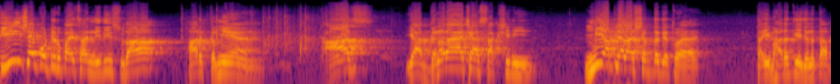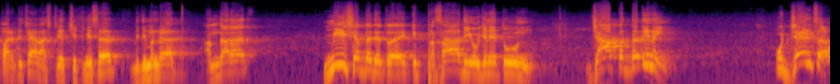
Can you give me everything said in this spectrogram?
तीनशे कोटी रुपयाचा निधी सुद्धा फार कमी आहे. आज या गणरायाच्या साक्षीनी मी आपल्याला शब्द देतोय. ताई भारतीय जनता पार्टीच्या राष्ट्रीय चिटणीस आहेत विधिमंडळात आमदार आहेत मी शब्द देतोय की प्रसाद योजनेतून ज्या पद्धतीने उज्जैनचं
